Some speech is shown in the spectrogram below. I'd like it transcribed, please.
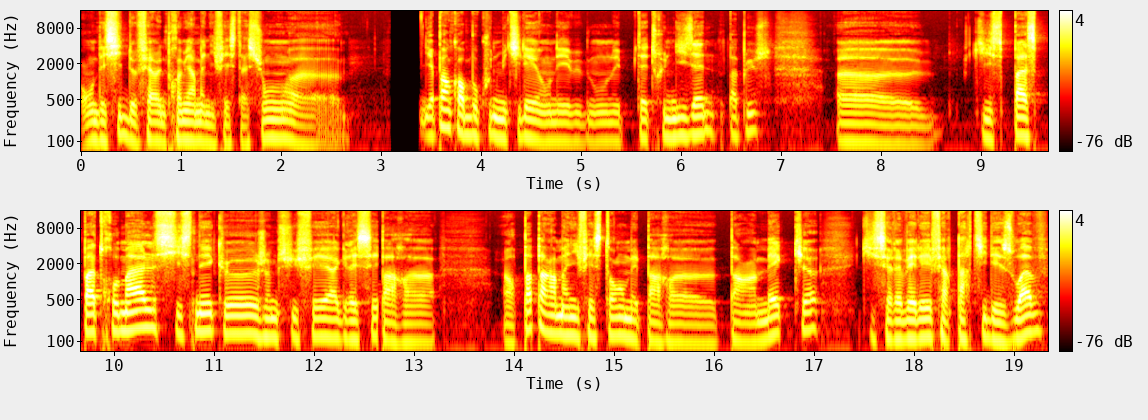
On décide de faire une première manifestation. Euh, il n'y a pas encore beaucoup de mutilés, on est, peut-être une dizaine, pas plus. Euh, qui se passe pas trop mal, si ce n'est que je me suis fait agresser par, euh, alors pas par un manifestant, mais par, euh, par un mec qui s'est révélé faire partie des Zouaves,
